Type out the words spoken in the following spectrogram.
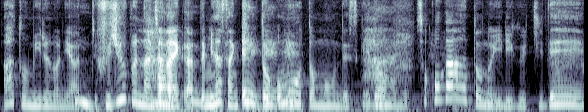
アートを見るのには不十分なんじゃないかって皆さんきっと思うと思うんですけど、そこがアートの入り口で、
